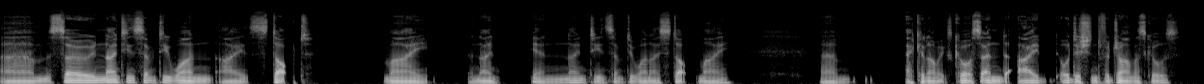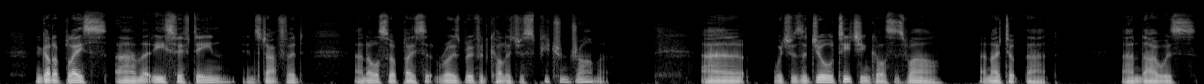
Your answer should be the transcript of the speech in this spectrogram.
Um, so in 1971, I stopped my nine, yeah, 1971, I stopped my um, economics course, and I auditioned for drama schools we got a place um, at East 15 in Stratford and also a place at Rose Bruford College of Speech and Drama, uh, which was a dual teaching course as well. And I took that and I was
